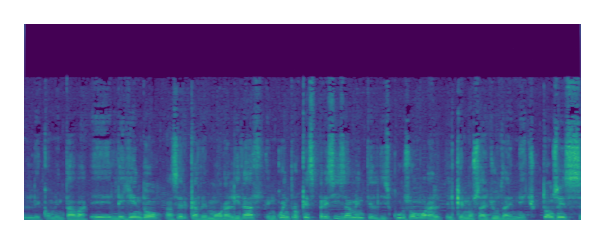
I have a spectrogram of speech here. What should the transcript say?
le comentaba eh, leyendo acerca de moralidad encuentro que es precisamente el discurso moral el que nos ayuda en ello. Entonces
